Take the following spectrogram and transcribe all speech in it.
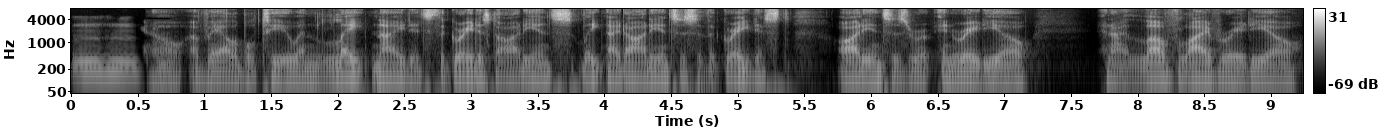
mm-hmm. you know, available to you. And late night, it's the greatest audience. Late night audiences are the greatest audiences in radio, and I love live radio,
